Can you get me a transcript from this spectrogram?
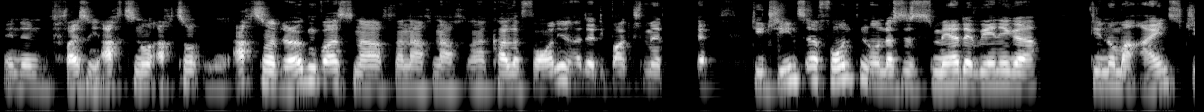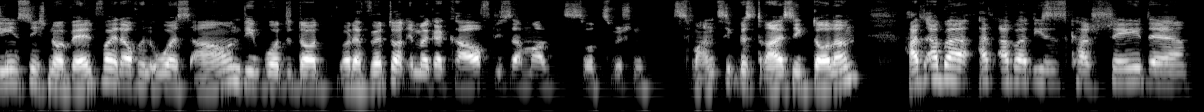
In den, ich weiß nicht, 18, 18, 1800 irgendwas nach, nach, nach, nach Kalifornien hat er die praktisch mehr die Jeans erfunden und das ist mehr oder weniger die Nummer 1 Jeans nicht nur weltweit, auch in den USA und die wurde dort oder wird dort immer gekauft, ich sag mal so zwischen 20 bis 30 Dollar, hat aber, hat aber dieses Cachet der,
